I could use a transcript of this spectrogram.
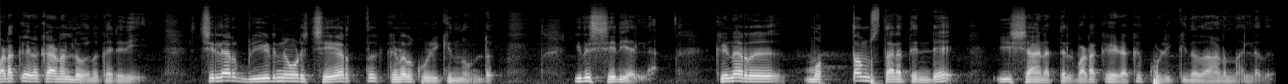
വടക്ക് കിഴക്കാണല്ലോ എന്ന് കരുതി ചിലർ വീടിനോട് ചേർത്ത് കിണർ കുഴിക്കുന്നുണ്ട്. ഇത് ശരിയല്ല. കിണർ മൊത്തം സ്ഥലത്തിന്റെ ഈശാനത്തിൽ വടക്ക് കിഴക്ക് കുഴിക്കുന്നതാണ് നല്ലത്.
